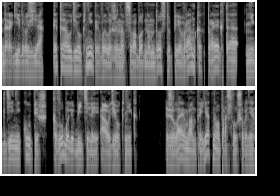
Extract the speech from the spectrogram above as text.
Дорогие друзья, эта аудиокнига выложена в свободном доступе в рамках проекта «Нигде не купишь» Клуба любителей аудиокниг. Желаем вам приятного прослушивания.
